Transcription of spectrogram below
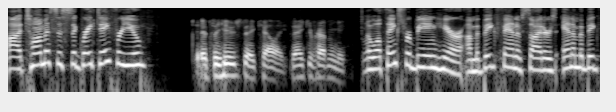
Uh, Thomas, this is a great day for you. It's a huge day, Kelly. Thank you for having me. Oh, well, thanks for being here. I'm a big fan of ciders, and I'm a big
